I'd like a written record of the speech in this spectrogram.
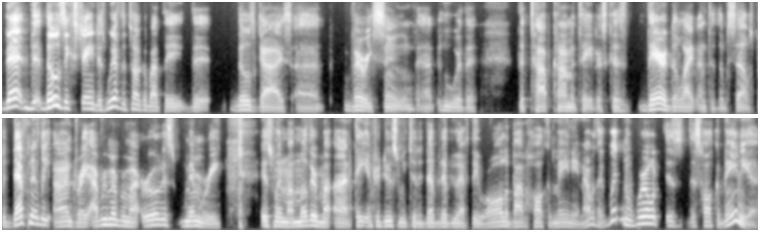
that th- those exchanges. We have to talk about the the those guys uh very soon uh, who were the the top commentators because they're a delight unto themselves. But definitely Andre. I remember my earliest memory is when my mother my aunt they introduced me to the WWF. They were all about Hulkamania, and I was like, "What in the world is this Hulkamania?"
